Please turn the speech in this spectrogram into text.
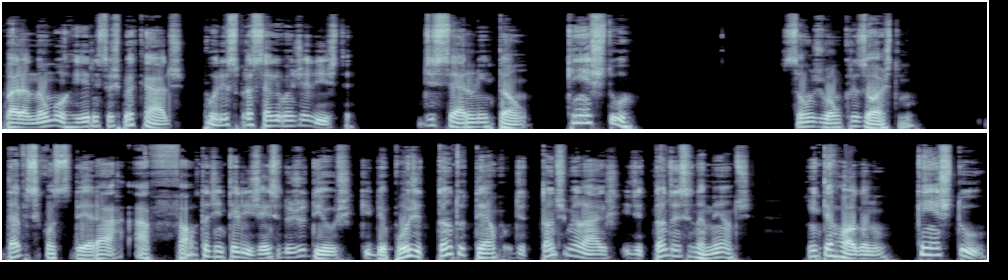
para não morrer em seus pecados. Por isso prossegue o evangelista. Disseram-lhe então: Quem és tu? São João Crisóstomo. Deve-se considerar a falta de inteligência dos judeus, que depois de tanto tempo, de tantos milagres e de tantos ensinamentos, interrogam-no: Quem és tu?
